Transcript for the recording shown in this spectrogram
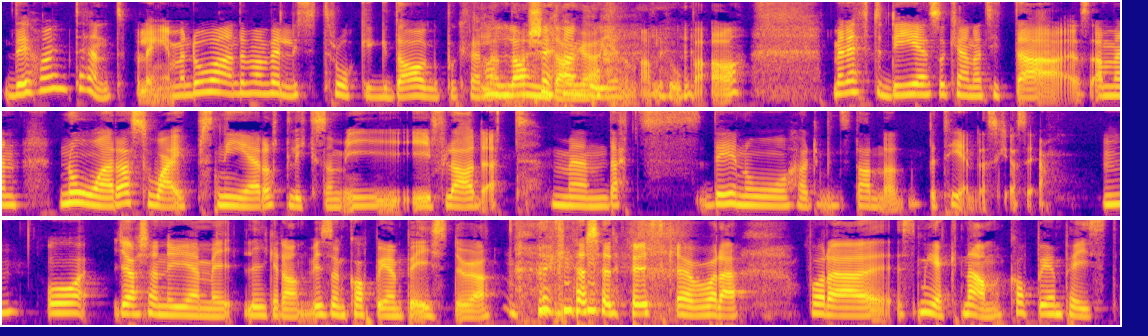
Det har inte hänt på länge, men då, det var en väldigt tråkig dag på kvällen. En lång dag. gå igenom allihopa, ja. Men efter det så kan jag titta, ja, men, några swipes neråt liksom i, i flödet. Men that's, det är nog hör till mitt standardbeteende, ska jag säga. Mm. Och jag känner igen mig likadant, vi är som copy and paste du och Kanske det ska vara våra smeknamn, copy and paste.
